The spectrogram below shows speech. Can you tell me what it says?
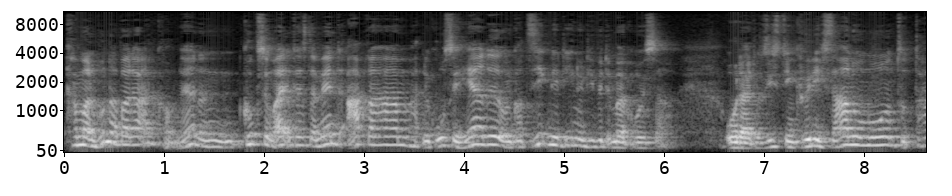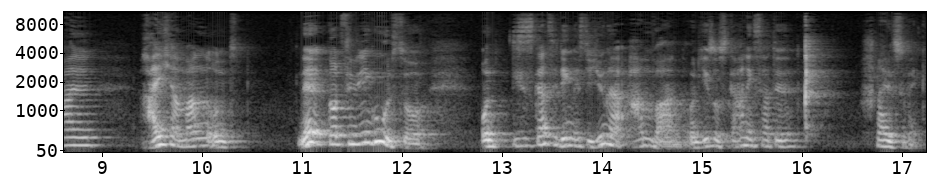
kann man wunderbar da ankommen. Ne? Dann guckst du im Alten Testament, Abraham hat eine große Herde und Gott segnet ihn und die wird immer größer. Oder du siehst den König Salomo, total reicher Mann und ne, Gott findet ihn gut. So. Und dieses ganze Ding, dass die Jünger arm waren und Jesus gar nichts hatte, schneidest du weg.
